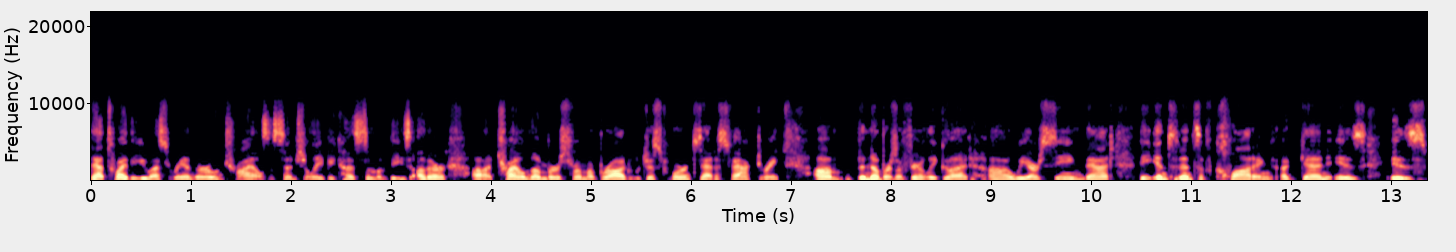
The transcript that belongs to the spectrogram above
that's why the U.S. ran their own trials essentially, because some of these other uh, trial numbers from abroad just weren't satisfactory. Um, the numbers are fairly good. Uh, we are seeing that the incidence of clotting again is is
